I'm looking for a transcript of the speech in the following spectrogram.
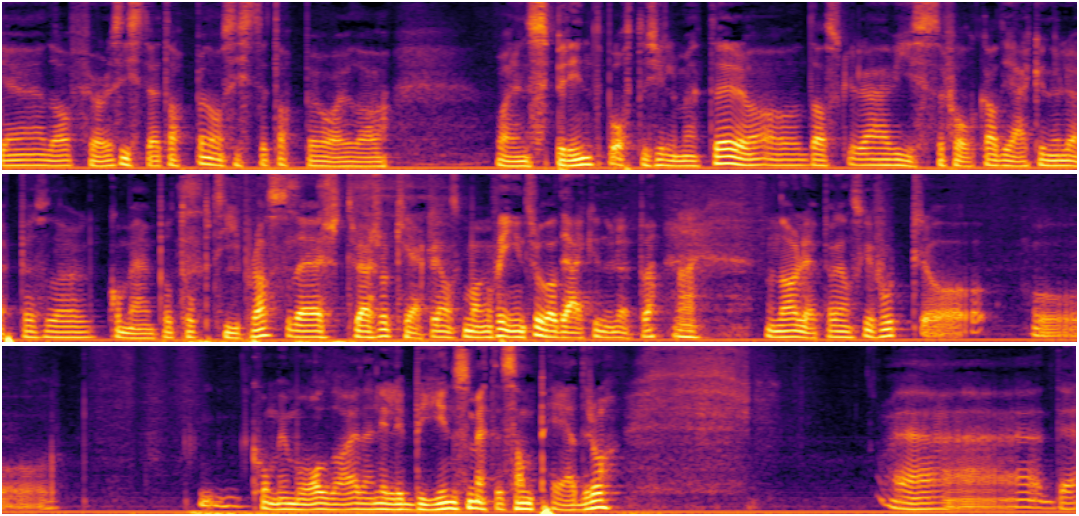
eh, da før det siste etappen, og siste etappe var jo da var en sprint på 8 km. Og da skulle jeg vise folk at jeg kunne løpe, så da kom jeg inn på topp 10-plass. Og det tror jeg sjokkerte ganske mange, for ingen trodde at jeg kunne løpe. Nei. Men da løp jeg ganske fort, og, og kom i mål da i den lille byen som heter San Pedro. Eh, det,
